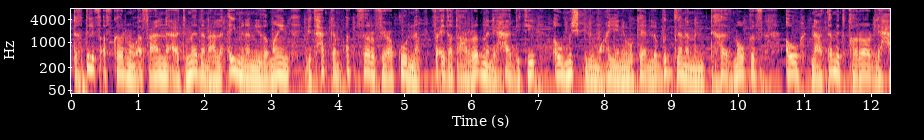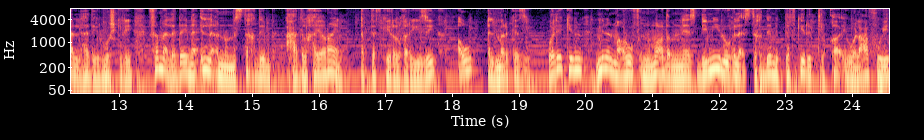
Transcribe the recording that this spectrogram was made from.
بتختلف أفكارنا وأفعالنا اعتمادا على أي من النظامين بيتحكم أكثر في عقولنا. فإذا تعرضنا لحادثة أو مشكلة معينة وكان لابد لنا من اتخاذ موقف أو نعتمد قرار لحل هذه المشكلة فما لدينا إلا أن نستخدم أحد الخيارين. التفكير الغريزي أو المركزي ولكن من المعروف أن معظم الناس بيميلوا إلى استخدام التفكير التلقائي والعفوي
